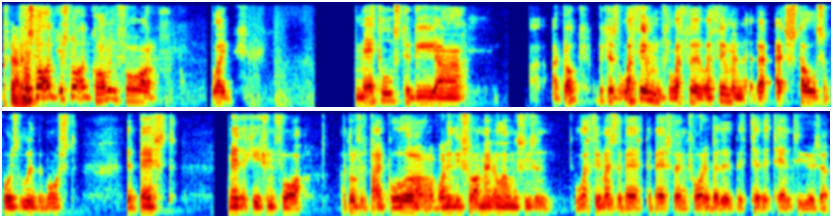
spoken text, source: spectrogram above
fair but enough. it's not it's not uncommon for like metals to be a a drug because lithium's literally lithium and that it's still supposedly the most the best medication for I don't know if it's bipolar or, or one of these sort of mental illnesses and lithium is the best the best thing for it but they, they, t- they tend to use it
